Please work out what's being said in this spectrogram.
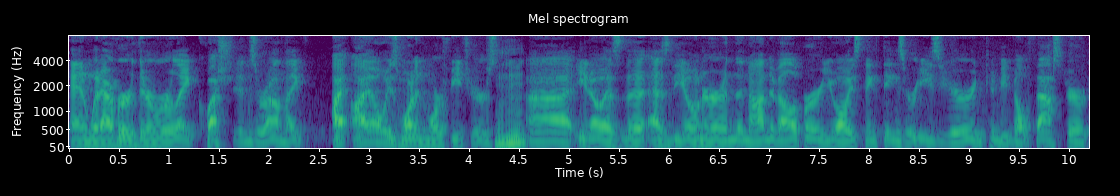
and whenever there were like questions around like I, I always wanted more features. Mm-hmm. Uh, you know, as the as the owner and the non-developer, you always think things are easier and can be built faster.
